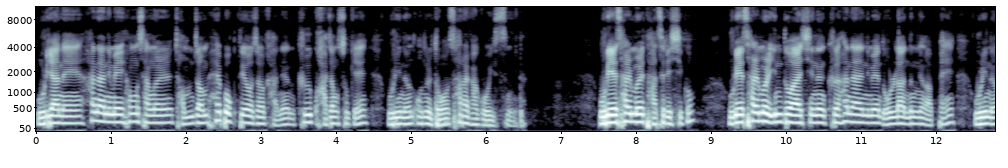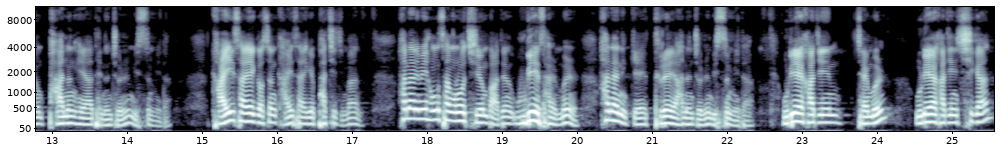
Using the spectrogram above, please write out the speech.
우리 안에 하나님의 형상을 점점 회복되어져 가는 그 과정 속에 우리는 오늘도 살아가고 있습니다. 우리의 삶을 다스리시고 우리의 삶을 인도하시는 그 하나님의 놀라운 능력 앞에 우리는 반응해야 되는 줄 믿습니다. 가이사의 것은 가이사에게 바치지만 하나님의 형상으로 지음받은 우리의 삶을 하나님께 드려야 하는 줄 믿습니다. 우리의 가진 재물, 우리의 가진 시간,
